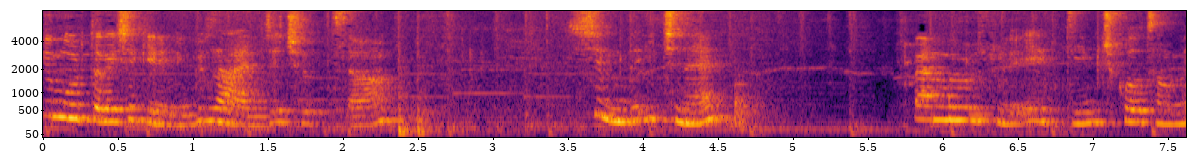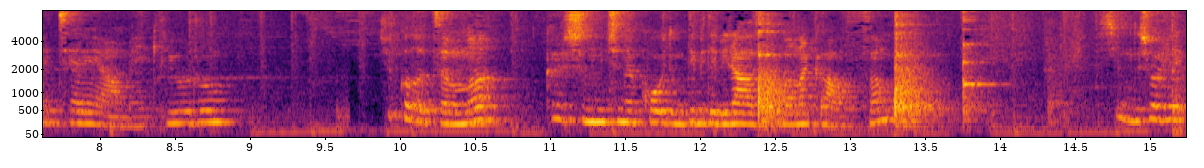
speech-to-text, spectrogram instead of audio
Yumurta ve şekerimi güzelce çırptım. Şimdi içine ben usulü erittiğim çikolatamı ve tereyağımı ekliyorum. Çikolatamı karışımın içine koydum. Dibi de biraz bana kalsın. Şimdi şöyle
